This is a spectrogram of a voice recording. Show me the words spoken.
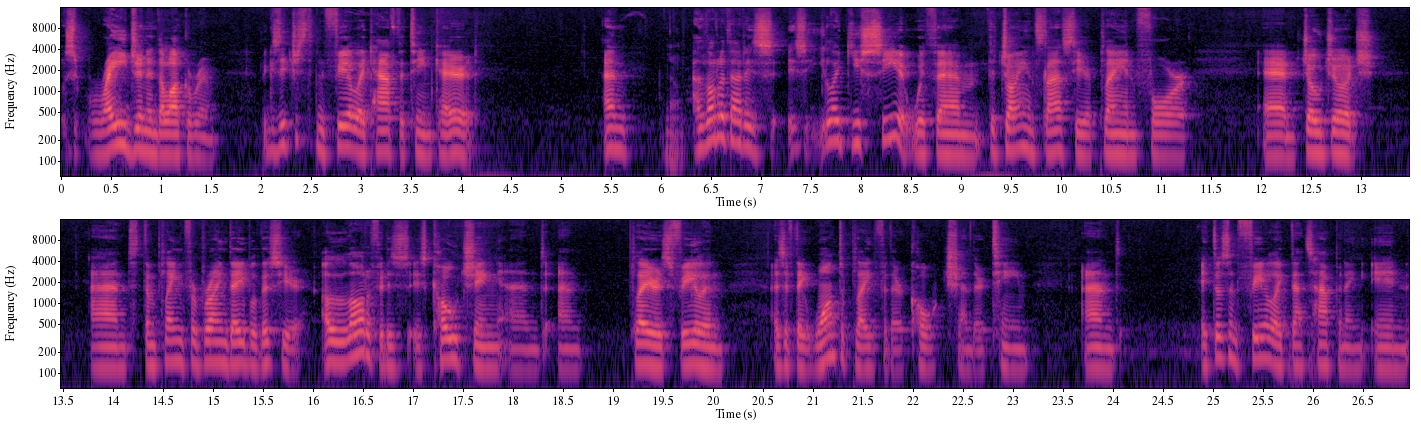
was raging in the locker room because he just didn't feel like half the team cared. And No. a lot of that is is like you see it with um, the Giants last year playing for um, Joe Judge and them playing for Brian Daboll this year. A lot of it is, is coaching and and players feeling as if they want to play for their coach and their team, and it doesn't feel like that's happening in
